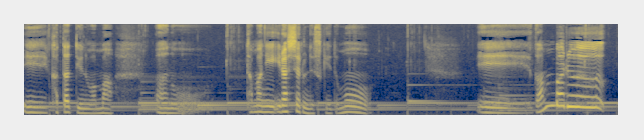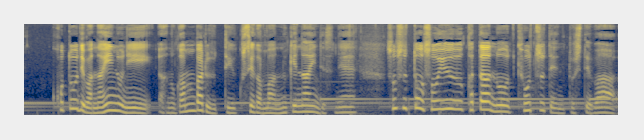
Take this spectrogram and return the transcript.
えー、方っていうのはまああのたまにいらっしゃるんですけれども、えー、頑張ることではないのにあの頑張るっていう癖がまあ抜けないんですね。そうするとそういう方の共通点としては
